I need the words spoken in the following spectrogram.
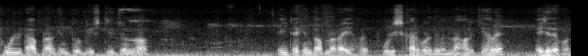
ফুলটা আপনার কিন্তু বৃষ্টির জন্য, এইটা কিন্তু আপনারা এইভাবে পরিষ্কার করে দেবেন, না হলে কি হবে? এই যে দেখুন,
